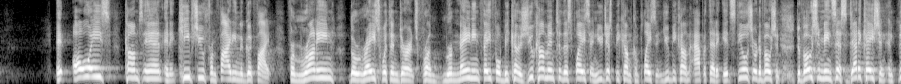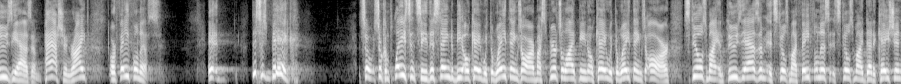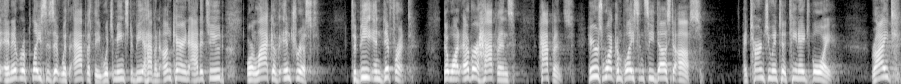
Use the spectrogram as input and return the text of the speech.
It always comes in and it keeps you from fighting the good fight, from running the race with endurance, from remaining faithful because you come into this place and you just become complacent. You become apathetic. It steals your devotion. Devotion means this dedication, enthusiasm, passion, right? Or faithfulness. It, this is big. So, so complacency, this thing to be okay with the way things are, my spiritual life being okay with the way things are, steals my enthusiasm, it steals my faithfulness, it steals my dedication, and it replaces it with apathy, which means to be have an uncaring attitude or lack of interest, to be indifferent, that whatever happens, happens. Here's what complacency does to us. It turns you into a teenage boy, right?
